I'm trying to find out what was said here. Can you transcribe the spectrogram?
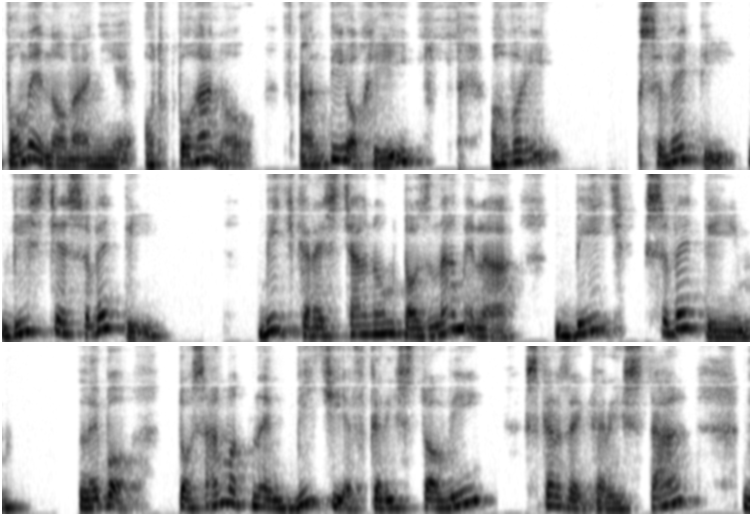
pomenovanie od pohanov v Antiochii, hovorí svetý, vy ste svetí. Byť kresťanom to znamená byť svetým, lebo to samotné bytie v Kristovi skrze Krista v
